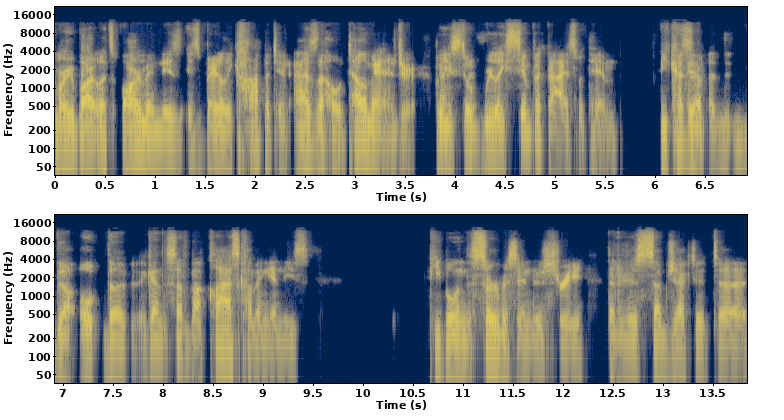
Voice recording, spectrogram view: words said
Murray Bartlett's Armand is is barely competent as the hotel manager, but you still really sympathize with him because yep. of the, the the again the stuff about class coming in these people in the service industry that are just subjected to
